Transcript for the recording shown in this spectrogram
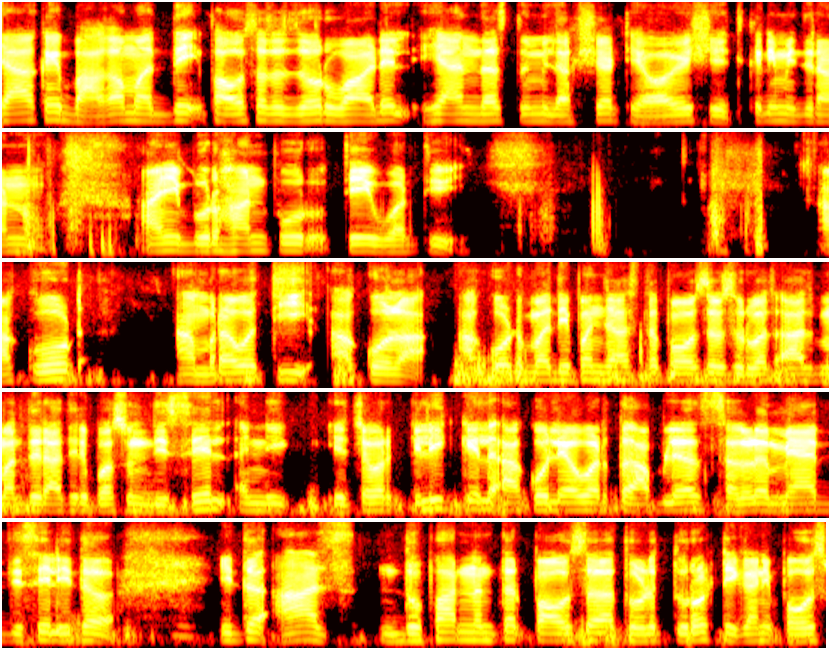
या काही भागामध्ये पावसाचा जोर वाढेल हे अंदाज तुम्ही लक्षात ठेवावे शेतकरी मित्रांनो. आणि बुरहानपूर ते वरती. अकोट अमरावती अकोला. अकोटमध्ये पण जास्त पावसाला सुरुवात आज मध्यरात्रीपासून दिसेल आणि याच्यावर क्लिक केलं अकोल्यावर तर आपल्याला सगळं मॅप दिसेल इथं. इथं आज दुपारनंतर पावसाला थोडे तुरळक ठिकाणी पाऊस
